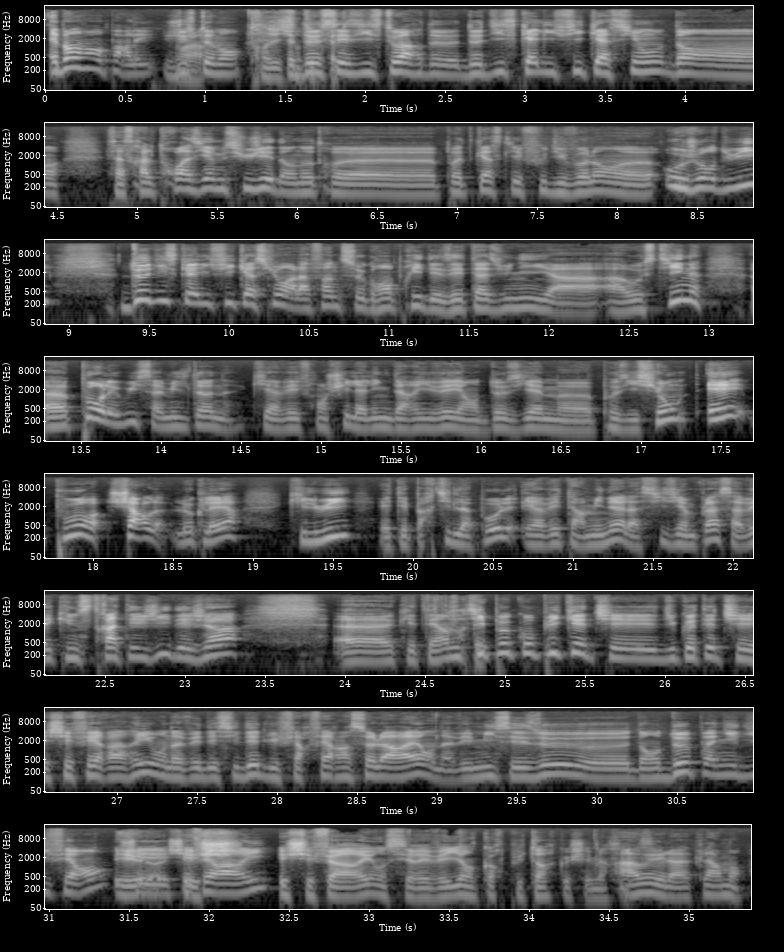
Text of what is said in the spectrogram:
Eh ben on va en parler justement de ces histoires de, de disqualification. Dans, ça sera le troisième sujet dans notre euh, podcast Les Fous du Volant euh, aujourd'hui. Deux disqualifications à la fin de ce Grand Prix des États-Unis à, à Austin euh, pour Lewis Hamilton qui avait franchi la ligne d'arrivée en deuxième position et pour Charles Leclerc qui lui était parti de la pole et avait terminé à la sixième place avec une stratégie déjà qui était un petit peu compliquée de chez- du côté de chez, chez Ferrari. On avait décidé de lui faire faire un seul arrêt. On avait mis ses œufs euh, dans deux paniers différents chez, euh, chez et Ferrari. Et chez Ferrari, on s'est réveillé encore plus tard que chez Mercedes. Ah oui, là, clairement.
